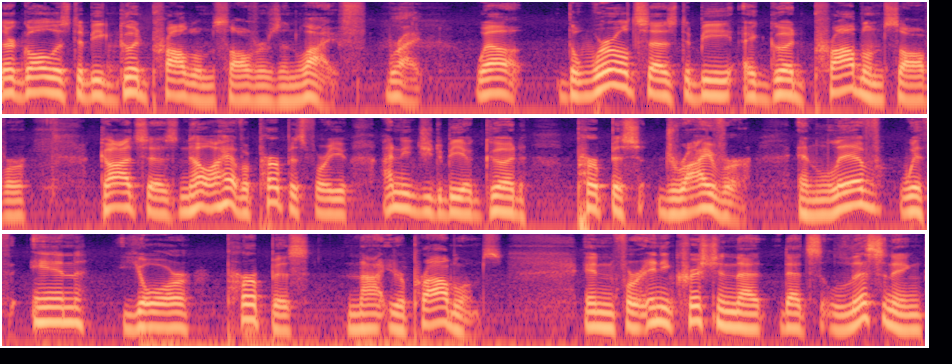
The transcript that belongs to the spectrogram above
their goal is to be good problem solvers in life. Right. Well, the world says to be a good problem solver. God says, "No, I have a purpose for you. I need you to be a good purpose driver and live within your purpose, not your problems." And for any Christian that that's listening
